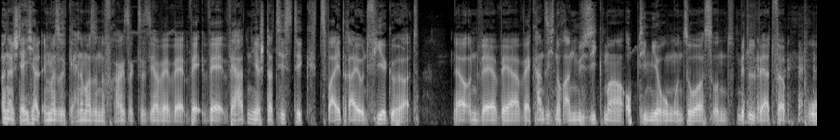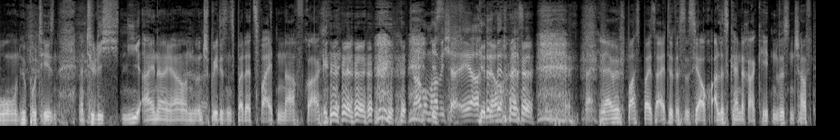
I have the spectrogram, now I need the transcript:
Und dann stelle ich halt immer so gerne mal so eine Frage, sagt das, ja, wer, wer, wer, wer hat denn hier Statistik 2, 3 und 4 gehört? Ja, und wer, wer, wer kann sich noch an Musik mal Optimierung und sowas und Mittelwertverprobung und Hypothesen? Natürlich nie einer, ja, und, und spätestens bei der zweiten Nachfrage. Darum habe ich ja eher. Genau. nein, nein, Spaß beiseite, das ist ja auch alles keine Raketenwissenschaft.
